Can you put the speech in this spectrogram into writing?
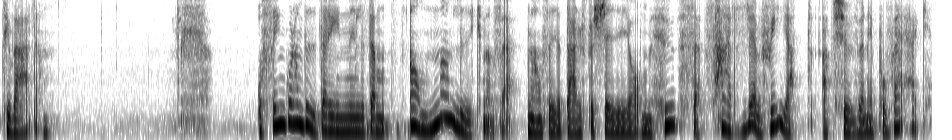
till världen. Och sen går han vidare in i en liten annan liknelse när han säger därför säger jag om husets herre vet att tjuven är på väg.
